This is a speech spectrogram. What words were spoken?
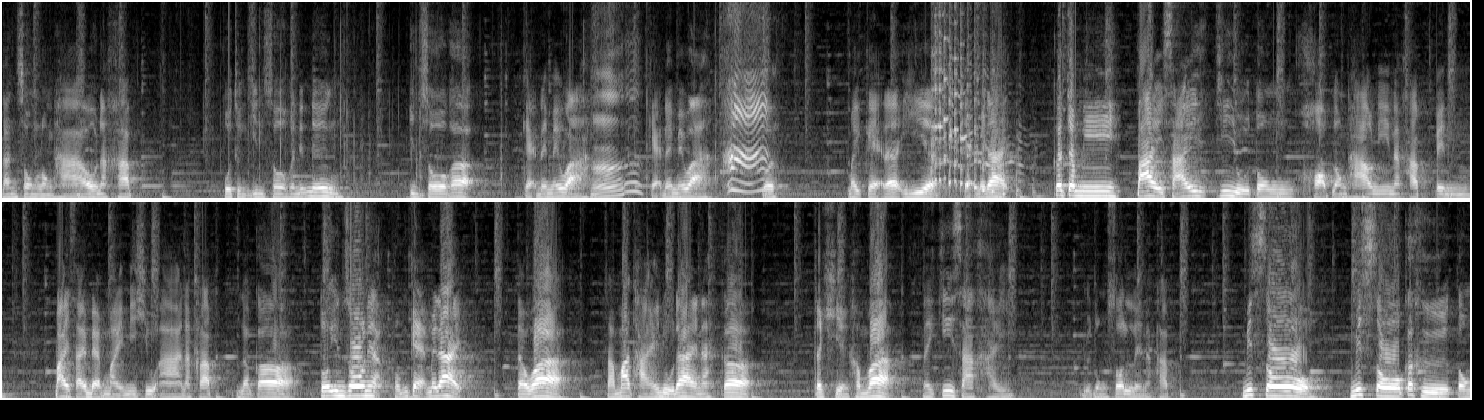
ดันทรงรองเท้านะครับ พูดถึงอินโซกันนิดนึง อินโซก็แกะได้ไหมวะ แกะได้ไหมวะเฮ้ยไม่แกะแล้วอ้เฮียแกะไม่ได้ ก็จะมีป้ายไซส์ที่อยู่ตรงขอบรองเท้านี้นะครับ เป็น ป้ายไซส์แบบใหม่มี QR นะครับ แล้วก็ตัวอินโซเนี่ยผมแกะไม่ได้ แต่ว่าสามารถถ่ายให้ดูได้นะ ก็จะเขียนคำว่า Nike สาไคอยู่ตรงส้นเลยนะครับ มิโซ มิโซก็คือตรง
